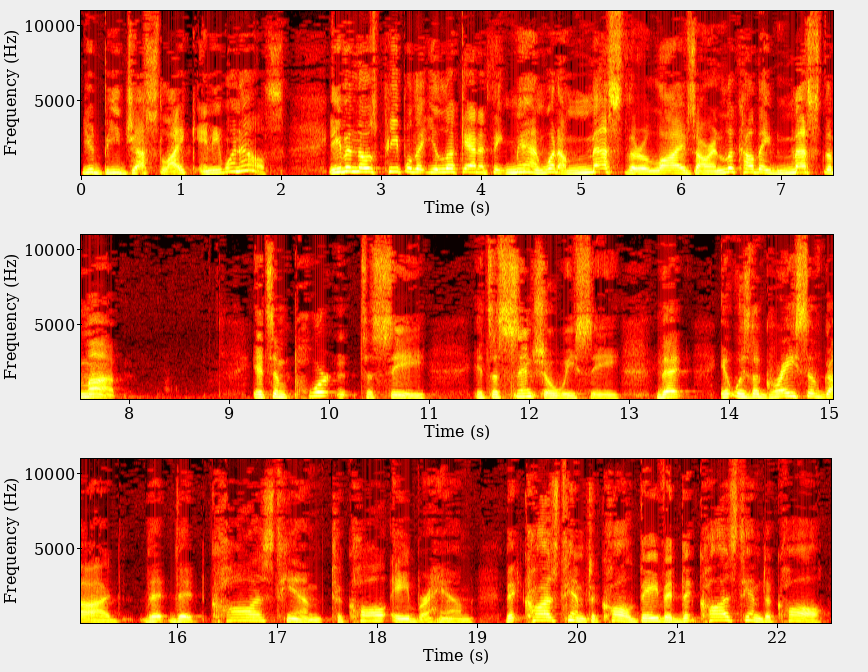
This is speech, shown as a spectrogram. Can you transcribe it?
you'd be just like anyone else. Even those people that you look at and think, man, what a mess their lives are, and look how they've messed them up. It's important to see, it's essential we see, that it was the grace of God that, that caused him to call Abraham, that caused him to call David, that caused him to call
